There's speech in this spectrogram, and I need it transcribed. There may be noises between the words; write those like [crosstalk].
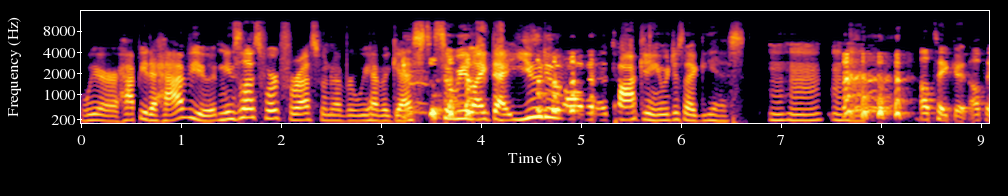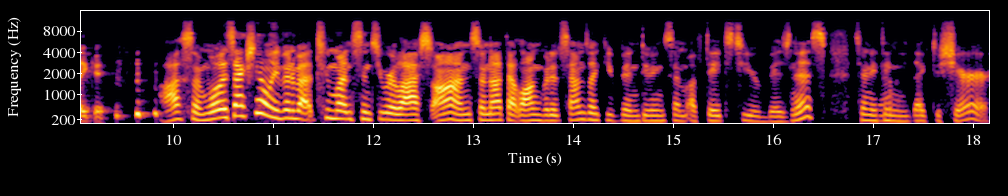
We are happy to have you. It means less work for us whenever we have a guest. So we like that. You do all the talking. We're just like, yes. Mm-hmm. mm-hmm. I'll take it. I'll take it. awesome. Well, it's actually only been about two months since you were last on, so not that long, but it sounds like you've been doing some updates to your business. Is there anything yeah. you'd like to share?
